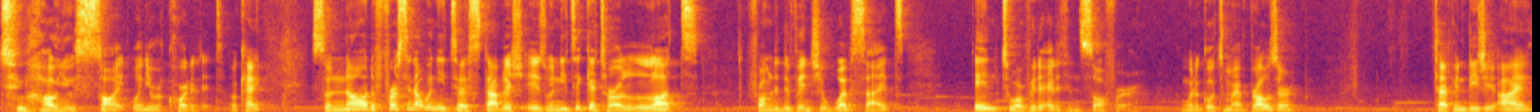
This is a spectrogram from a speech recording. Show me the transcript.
to how you saw it when you recorded it, okay? So now the first thing that we need to establish is we need to get our LUT from the DaVinci website into our video editing software. I'm gonna go to my browser, type in DJI,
